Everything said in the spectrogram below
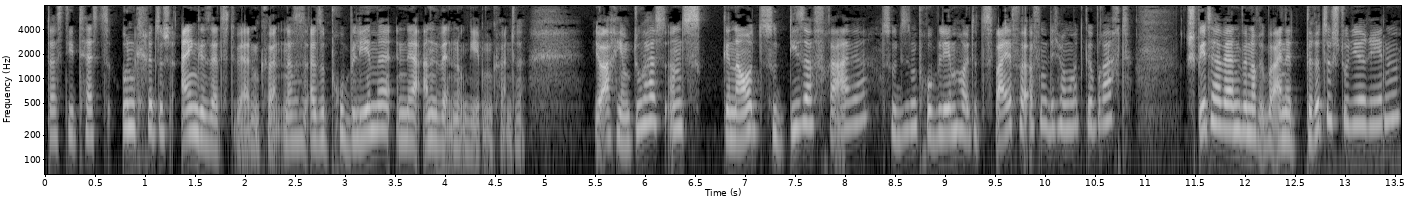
dass die Tests unkritisch eingesetzt werden könnten, dass es also Probleme in der Anwendung geben könnte. Joachim, du hast uns genau zu dieser Frage, zu diesem Problem heute zwei Veröffentlichungen mitgebracht. Später werden wir noch über eine dritte Studie reden.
